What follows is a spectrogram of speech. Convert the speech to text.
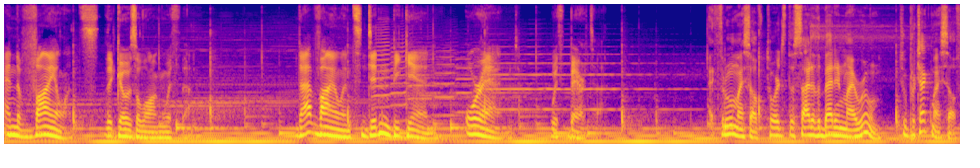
and the violence that goes along with them. That violence didn't begin or end with Berta. I threw myself towards the side of the bed in my room to protect myself,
